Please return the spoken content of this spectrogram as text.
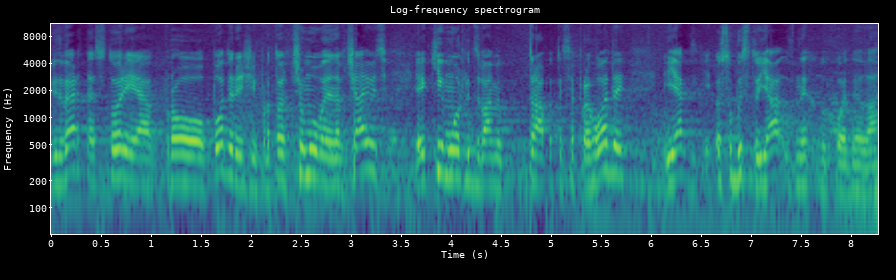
відверта історія про подорожі, про те, чому вони навчають, які можуть з вами трапитися пригоди, і як особисто я з них виходила.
